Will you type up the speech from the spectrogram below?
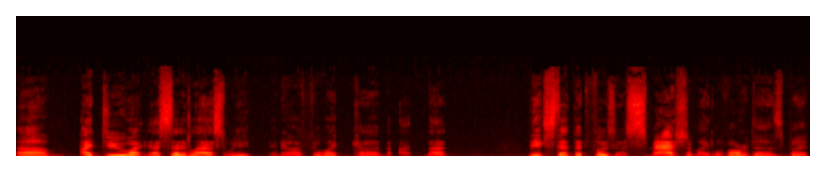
Um, I do. I, I said it last week. You know, I feel like kind of not the extent that Philly's going to smash them like LaVar does, but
